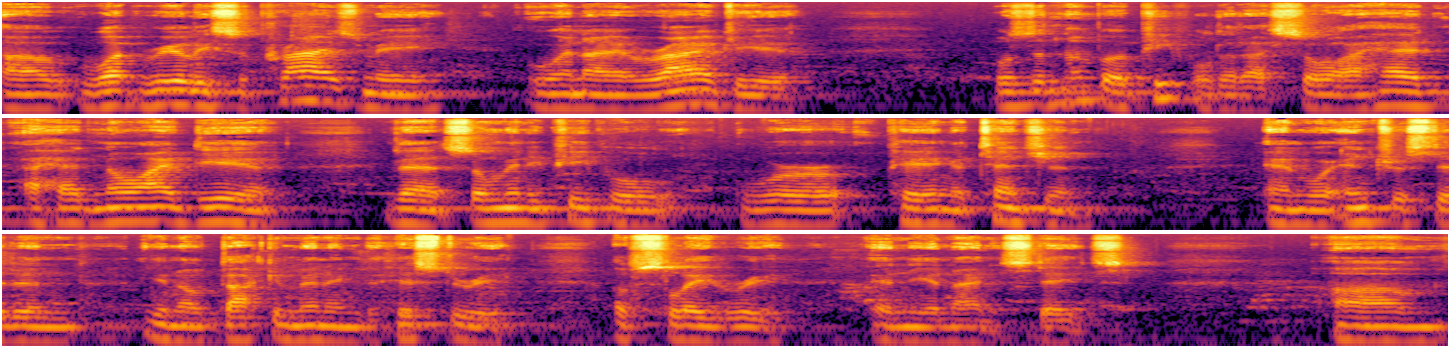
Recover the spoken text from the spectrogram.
Uh, what really surprised me when I arrived here was the number of people that I saw. I had I had no idea that so many people were paying attention and were interested in you know documenting the history of slavery in the United States. Um,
